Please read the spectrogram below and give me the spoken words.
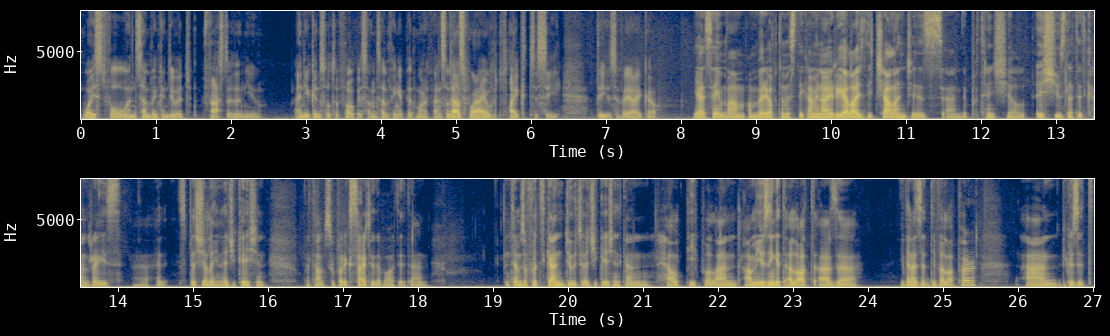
wasteful when something can do it faster than you. And you can sort of focus on something a bit more advanced. So that's where I would like to see the use of AI go. Yeah, same. Um, I'm very optimistic. I mean, I realize the challenges and the potential issues that it can raise, uh, especially in education. But I'm super excited about it. And in terms of what it can do to education, it can help people. And I'm using it a lot as a, even as a developer, and because it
